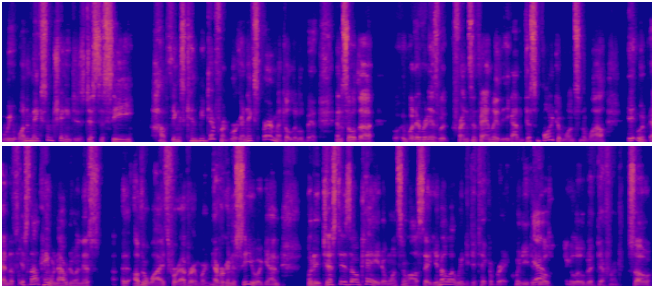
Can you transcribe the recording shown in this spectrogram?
we want to make some changes just to see how things can be different. We're going to experiment a little bit. And so the whatever it is with friends and family that you got to disappoint them once in a while, it would and it's not, hey, we're now we're doing this uh, otherwise forever and we're never going to see you again. But it just is okay to once in a while say, you know what, we need to take a break. We need to yeah. do something a little bit different. So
